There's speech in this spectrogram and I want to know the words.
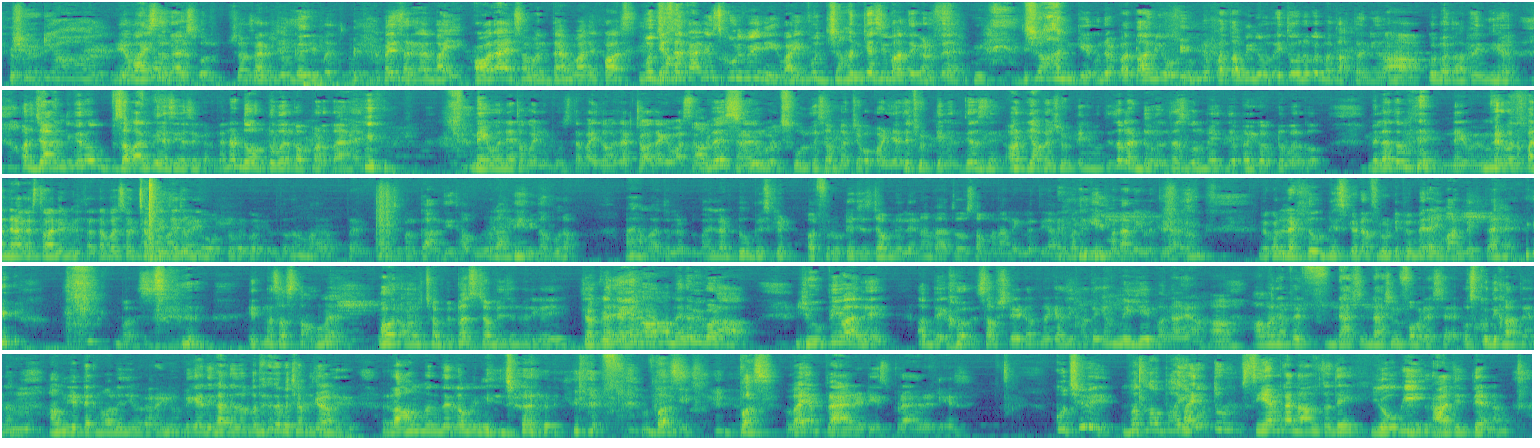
Shit यार। ये भाई सरकार स्कूल सरकार स्कूल गरीब बच्चे भाई सरकार भाई और ऐसा बनता है हमारे पास। वो सरकारी स्कूल भी नहीं भाई। वो जान के ऐसी बातें करते हैं। जान के उन्हें पता नहीं होता उन्हें पता भी नहीं होता। एक तो उन्हें कोई बताता नहीं है। हाँ। कोई बताता ही नहीं है। और जान के फिर वो सवाल भी ऐसे ऐसे करते हैं ना दो अक्टूबर कब पड़ता है? नहीं उन्हें तो कोई नहीं पूछता भाई 2014 के बाद सबने अबे स्कूल। स्कूल के सब बच्चों को पढ़ जाते छुट्टी मिलती है उस दिन। और या फिर छुट्टी नहीं मिलती तो लड्डू मिलता है स्कूल में एक, एक अक्टूबर को। मिला तो नहीं मेरे को तो पंद्रह अगस्त वाले मिलता था बस और छब्बीस तो जनवरी। दो अक्टूबर को ही मिलता था हमारा प्रिंसिपल गांधी था पूरा गांधी ही था पूरा। भाई हमारे तो लड्डू भाई लड्डू बिस्किट और फ्रूटी जिस जब मिले ना मैं तो सब मनाने के लिए तैयार हूँ मैं तो ईद मनाने के लिए तैयार हूँ। मेरे को लड्डू बिस्किट और फ्रूटी पे मेरा ईमान दिखता है। बस। इतना सस्ता हूँ मैं। और और छब्बीस बस छब्बीस जनवरी का ये। 26 अरे जनवरी हाँ मैंने भी पढ़ा। यूपी वाले अब देखो सब स्टेट अपना क्या दिखाते हैं कि हमने ये बनाया। हाँ। हमारे यहाँ पे नेशनल फॉरेस्ट है उसको दिखाते हैं ना। हम्म। हम ये टेक्नोलॉजी वगैरह यूपी के दिखा रहे तो पता है छब्बीस? जनवरी राम मंदिर का मिनिएचर बस बस। भाई प्रायोरिटीज प्रायोरिटीज कुछ भी मतलब भाई, भाई तू सीएम का नाम तो देख योगी आदित्यनाथ।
